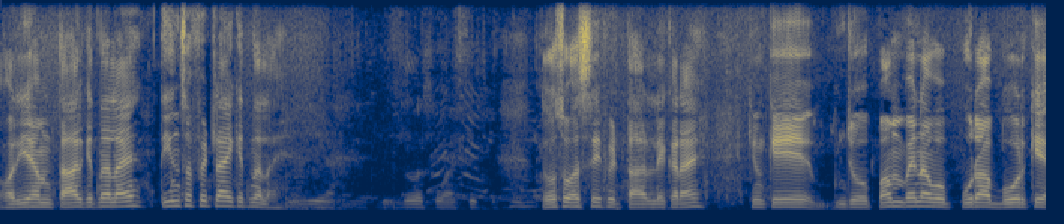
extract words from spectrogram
और ये हम तार कितना लाए? 300 फीट लाए कितना लाए? दो सौ अस्सी फीट तार लेकर आए क्योंकि जो पंप है ना वो पूरा बोर के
